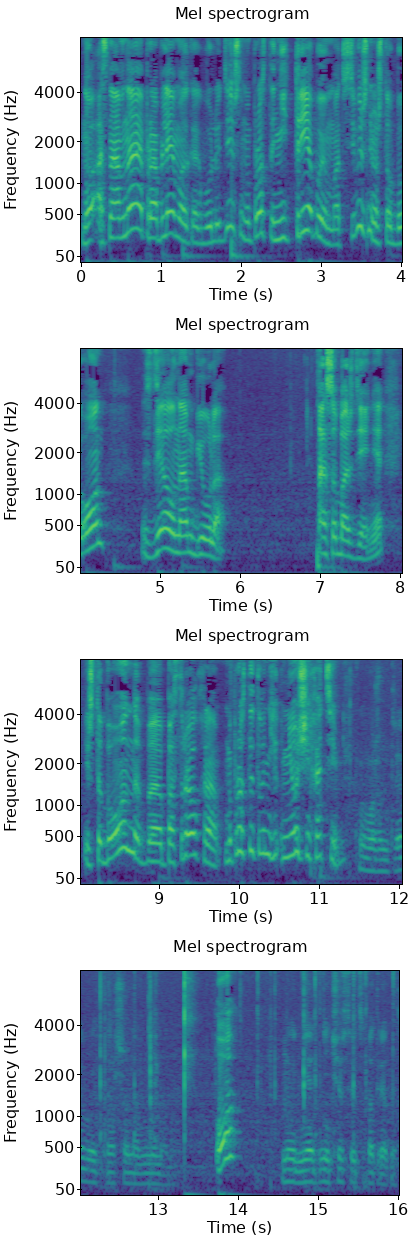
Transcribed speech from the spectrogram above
Но основная проблема, как бы, у людей, что мы просто не требуем от Всевышнего, чтобы он сделал нам гиула освобождение, и чтобы он э, построил храм. Мы просто этого не, не очень хотим. Мы можем требовать то, что нам не надо. О, Ну, не, не чувствуется потребность.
